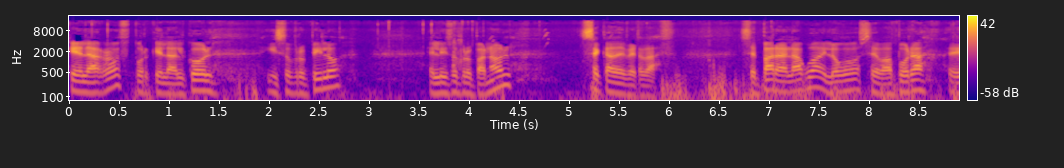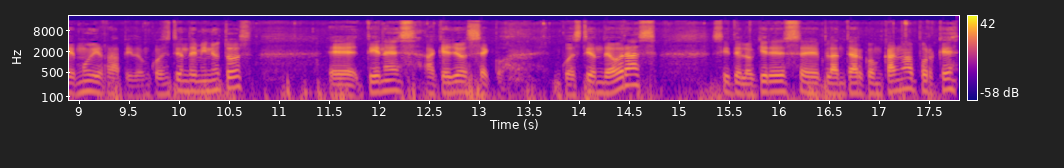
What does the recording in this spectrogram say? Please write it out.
que el arroz porque el alcohol isopropilo, el isopropanol, seca de verdad separa el agua y luego se evapora eh, muy rápido. En cuestión de minutos eh, tienes aquello seco. En cuestión de horas, si te lo quieres eh, plantear con calma, porque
